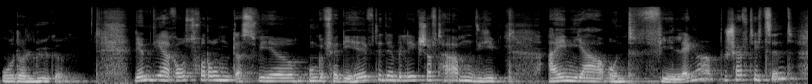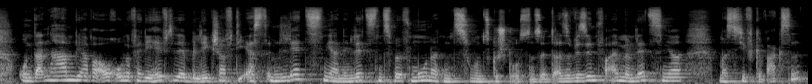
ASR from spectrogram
oder Lüge. Wir haben die Herausforderung, dass wir ungefähr die Hälfte der Belegschaft haben, die ein Jahr und viel länger beschäftigt sind. Und dann haben wir aber auch ungefähr die Hälfte der Belegschaft, die erst im letzten Jahr, in den letzten zwölf Monaten zu uns gestoßen sind. Also wir sind vor allem im letzten Jahr massiv gewachsen.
